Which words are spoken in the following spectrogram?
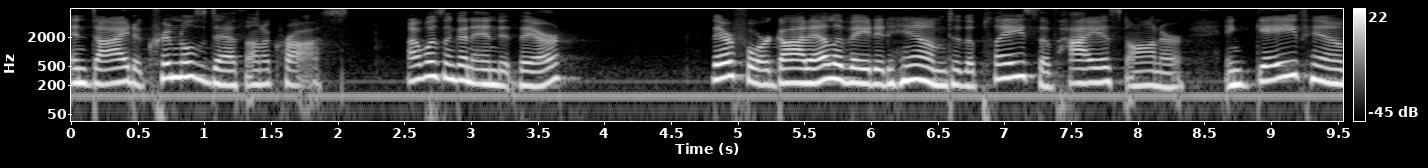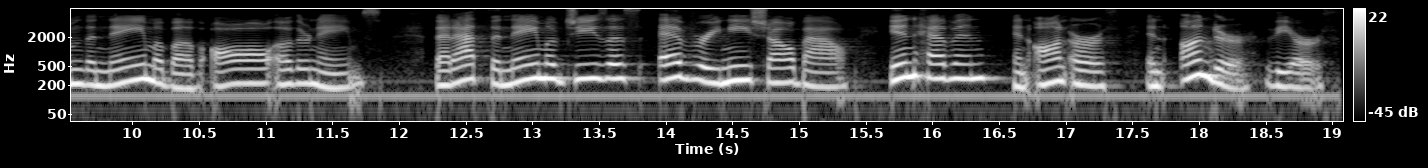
and died a criminal's death on a cross. I wasn't going to end it there. Therefore, God elevated him to the place of highest honor and gave him the name above all other names, that at the name of Jesus every knee shall bow, in heaven and on earth and under the earth,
